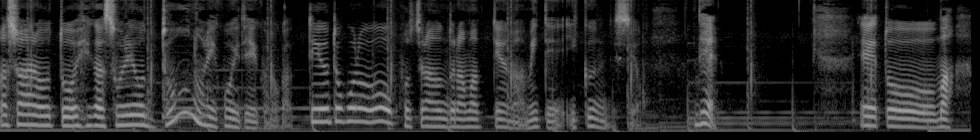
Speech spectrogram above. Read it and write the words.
まあ、シャーロット王妃がそれをどう乗り越えていくのかっていうところをこちらのドラマっていうのは見ていくんですよ。でえっ、ー、とまあ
